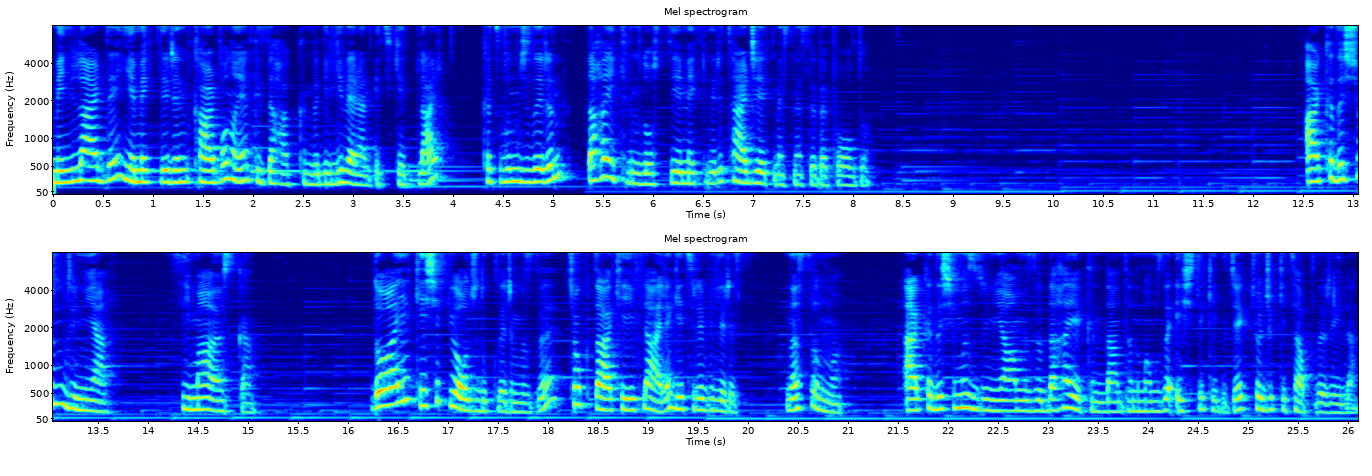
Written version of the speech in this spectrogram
Menülerde yemeklerin karbon ayak izi hakkında bilgi veren etiketler katılımcıların daha iklim dostu yemekleri tercih etmesine sebep oldu. Arkadaşım Dünya Sima Özkan Doğayı keşif yolculuklarımızı çok daha keyifli hale getirebiliriz. Nasıl mı? Arkadaşımız dünyamızı daha yakından tanımamıza eşlik edecek çocuk kitaplarıyla.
